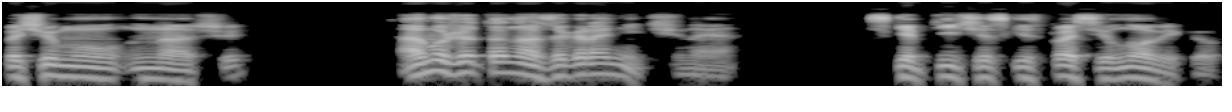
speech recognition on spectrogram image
Почему наши? А может, она заграничная? Скептически спросил Новиков.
